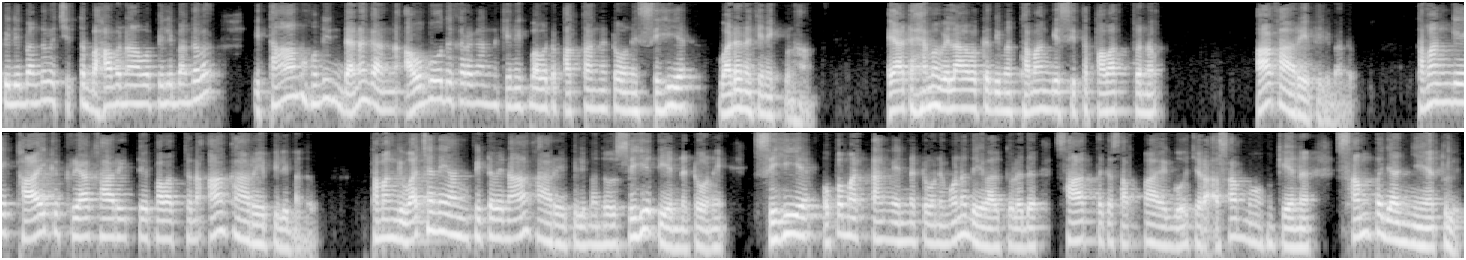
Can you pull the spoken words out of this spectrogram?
පිළිබඳව චිත්ත භාවනාව පිළිබඳව ඊටාම හොඳින් දැනගන්න අවබෝධ කරගන්න කෙනෙක් බවට පත්වන්නට ඕනේ සිහිය වඩන කෙනෙක් වුණාම. එයාට හැම වෙලාවකදීම තමන්ගේ සිත පවත්වන ආකාරය පිළිබඳව තමන්ගේ කායික ක්‍රියාකාරීත්වයේ පවත්වන ආකාරය පිළිබඳව තමන්ගේ වචනයන් පිට වෙන ආකාරය පිළිබඳව සිහිය තියෙන්නට ඕනේ සිහිය උපමට්ටම් වෙන්නට ඕනේ මොන දේවල් තුළද සාත්තක සප්පාය ගෝචර අසම්මෝහ කියන සම්පජඤ්ඤය ඇතුළේ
